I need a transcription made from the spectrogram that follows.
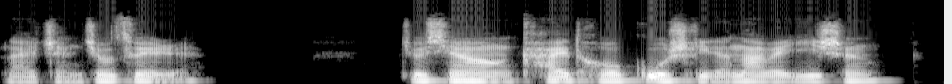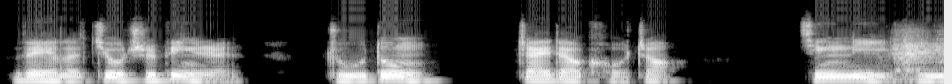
来拯救罪人。就像开头故事里的那位医生，为了救治病人，主动摘掉口罩，经历与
